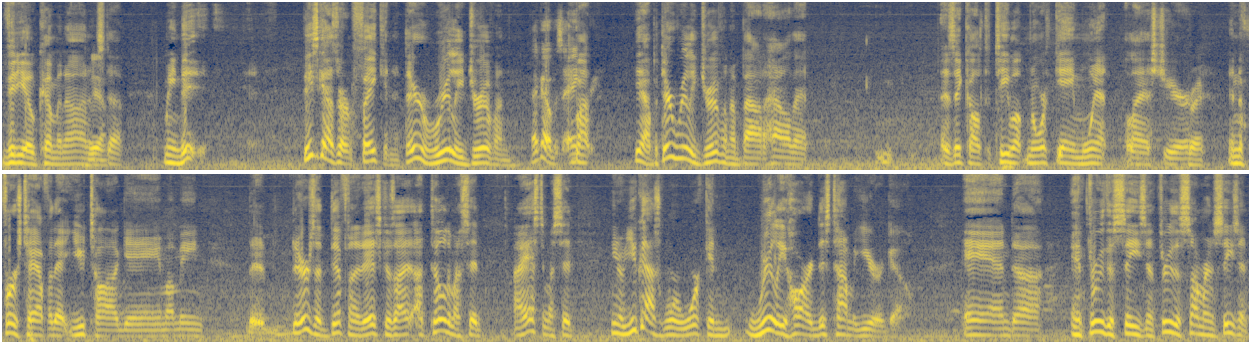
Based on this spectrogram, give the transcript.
video coming on and Yeah. stuff. I mean, they, these guys aren't faking it. They're really driven. That guy was About, angry. yeah, but they're really driven about how that, as they call it, the team up north game went last year. Right. In the first half of that Utah game, I mean, there, there's a definite edge because I, I told him, I said, I asked him, I said, you know, you guys were working really hard this time a year ago, and uh, and through the season, through the summer and season,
